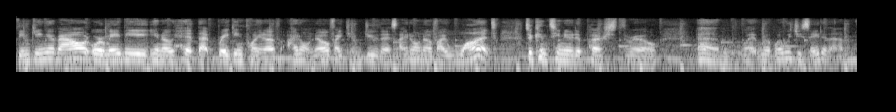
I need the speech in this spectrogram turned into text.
thinking about, or maybe you know, hit that breaking point of I don't know if I can do this. I don't know if I want to continue to push through. Um, what, what, what would you say to them?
